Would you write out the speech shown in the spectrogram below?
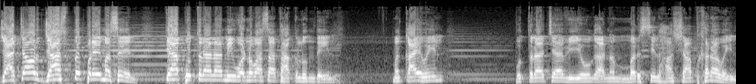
ज्याच्यावर जास्त प्रेम असेल त्या पुत्राला मी वनवासात हाकलून देईल. मग काय होईल? पुत्राच्या वियोगानं मरसील हा शाप खरा होईल.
